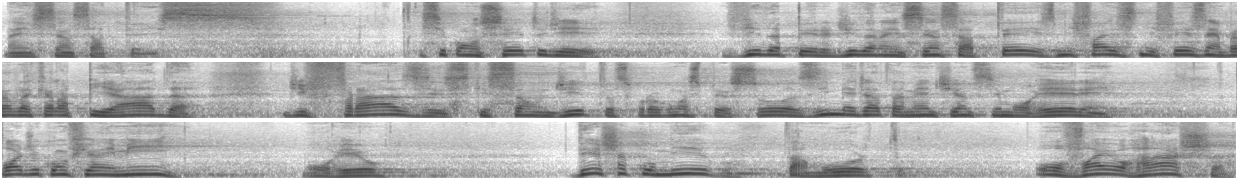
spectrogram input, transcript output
na insensatez. Esse conceito de vida perdida na insensatez me, faz, me fez lembrar daquela piada de frases que são ditas por algumas pessoas imediatamente antes de morrerem. Pode confiar em mim, morreu. Deixa comigo, está morto. Ou vai ou racha,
